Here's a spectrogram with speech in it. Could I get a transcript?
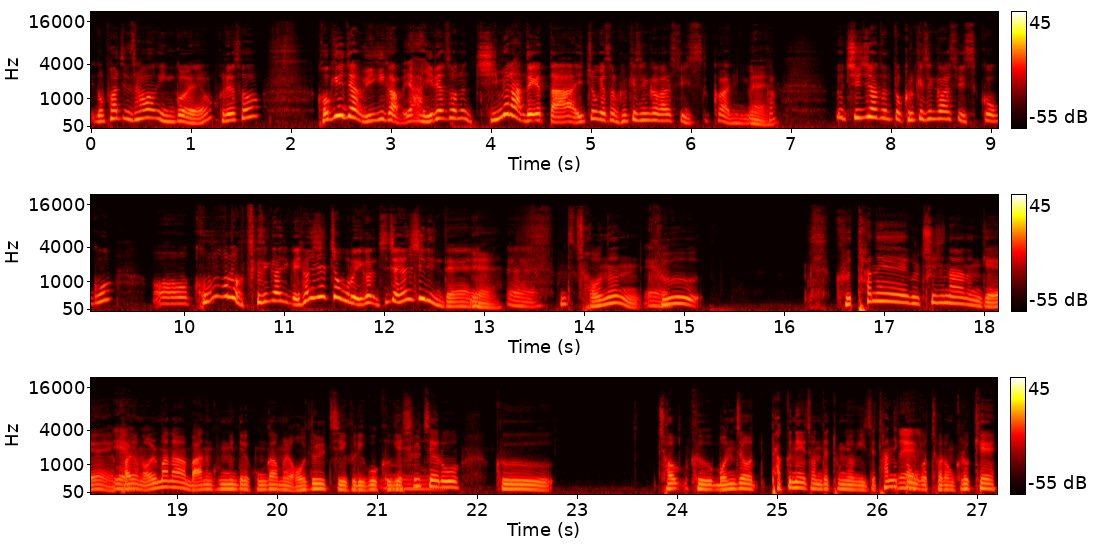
높아진 상황인 거예요. 그래서 거기에 대한 위기감, 야 이래서는 지면 안 되겠다. 이쪽에서는 그렇게 생각할 수 있을 거 아닙니까? 그 지지자들은 또 그렇게 생각할 수 있을 거고, 어, 그 부분은 어떻게 생각하니까 현실적으로 이건 진짜 현실인데. 예. 예. 근데 저는 예. 그, 그 탄핵을 추진하는 게 예. 과연 얼마나 많은 국민들의 공감을 얻을지 그리고 그게 음. 실제로 그, 저, 그, 먼저 박근혜 전 대통령이 이제 탄핵된 네. 것처럼 그렇게,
